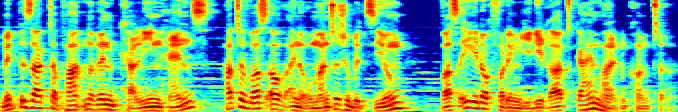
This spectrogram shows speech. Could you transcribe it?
Mit besagter Partnerin Colleen Hans hatte Voss auch eine romantische Beziehung, was er jedoch vor dem Jedi-Rat geheim halten konnte.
